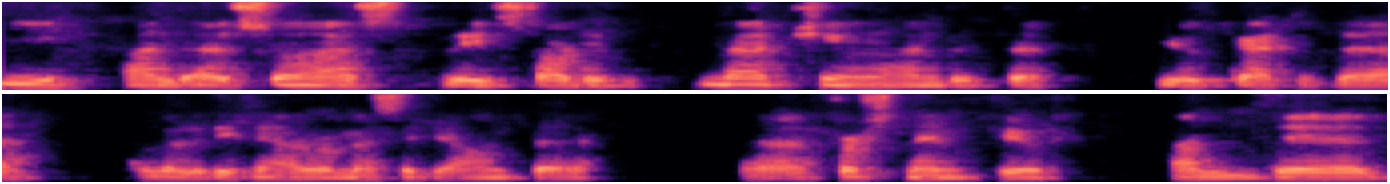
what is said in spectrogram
E. And as soon as they started matching and the, you get the validation error message on the uh, first name field. And uh,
